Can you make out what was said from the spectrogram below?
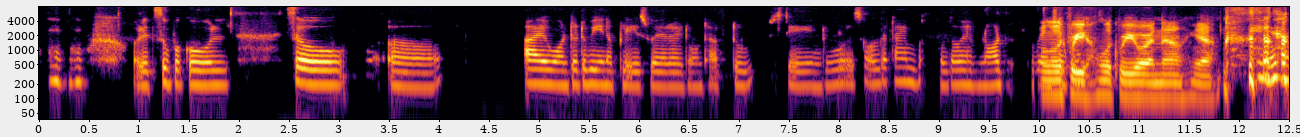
or it's super cold so uh, i wanted to be in a place where i don't have to stay indoors all the time but although i have not Well, look where you look where you are now. Yeah. Yeah.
